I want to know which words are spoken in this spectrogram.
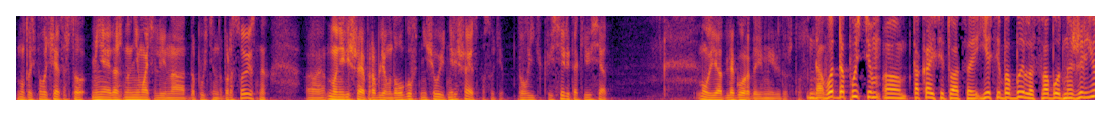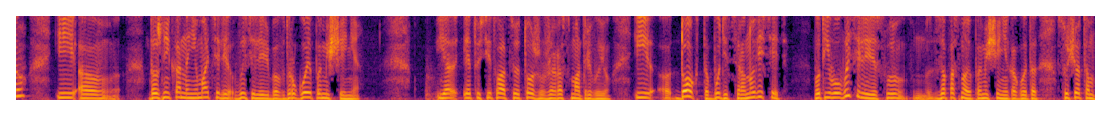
Ну, то есть получается, что меняя даже нанимателей на, допустим, добросовестных, э, но не решая проблему долгов, ничего ведь не решается, по сути. Долги как висели, так и висят. Ну, я для города имею в виду, что... Да, вот, допустим, э, такая ситуация. Если бы было свободное жилье, и э, должника-наниматели выселили бы в другое помещение, я эту ситуацию тоже уже рассматриваю, и э, долг-то будет все равно висеть. Вот его выселили в запасное помещение какое-то с учетом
